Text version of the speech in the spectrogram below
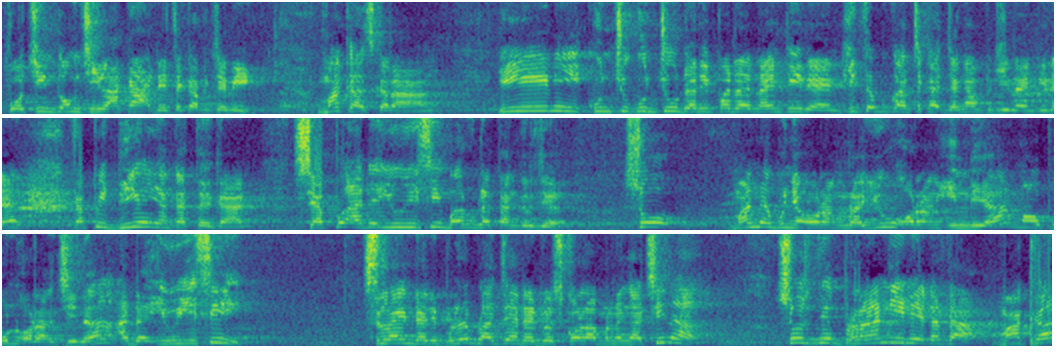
Po Cintong cilaka dia cakap macam ni. Maka sekarang ini kuncu-kuncu daripada 99 kita bukan cakap jangan pergi 99 tapi dia yang katakan siapa ada UEC baru datang kerja. So mana punya orang Melayu orang India maupun orang Cina ada UEC selain daripada belajar daripada sekolah menengah Cina. So dia berani dia kata. Maka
